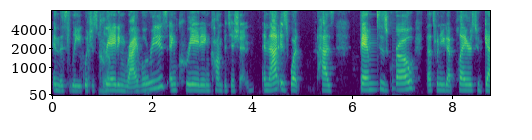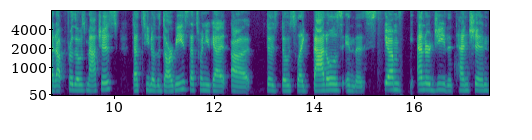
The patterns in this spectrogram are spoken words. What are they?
in this league, which is Yeah. creating rivalries and creating competition. And that is what has families grow. That's when you get players who get up for those matches. That's you know the derbies. That's when you get uh those those like battles in the stadiums, the energy, the tension,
